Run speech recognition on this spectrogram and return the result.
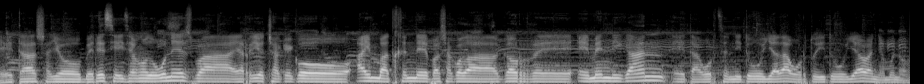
Eta saio berezia izango dugunez, ba, herriotxakeko hainbat jende pasako da gaur e, hemendikan eta gurtzen ditugu ja da, gurtu ditugu ja, baina bueno,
